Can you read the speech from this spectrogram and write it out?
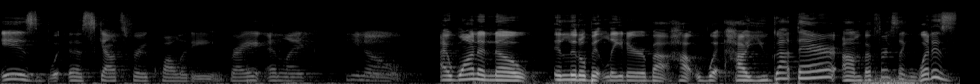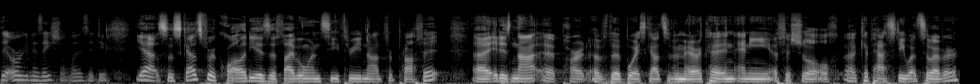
is uh, Scouts for Equality, right? And like, you know, I want to know a little bit later about how what how you got there. Um, but first, like, what is the organization? What does it do? Yeah, so Scouts for Equality is a 501c3 not for profit. Uh, it is not a part of the Boy Scouts of America in any official uh, capacity whatsoever.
